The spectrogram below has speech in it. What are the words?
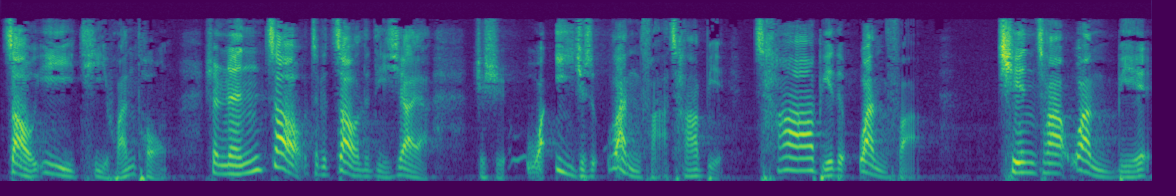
照一体还同，是能照这个照的底下呀，就是万意，就是万法差别，差别的万法，千差万别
